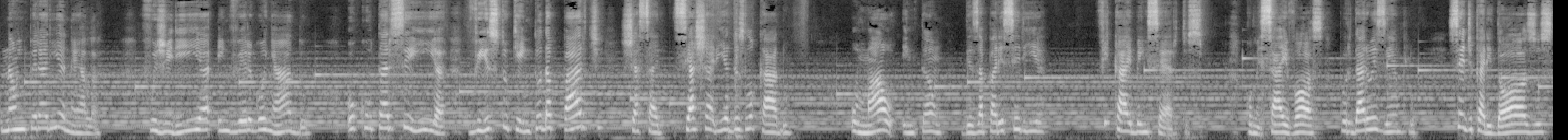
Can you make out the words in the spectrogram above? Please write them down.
não imperaria nela. Fugiria envergonhado ocultar-se-ia, visto que em toda parte se acharia deslocado. O mal, então, desapareceria. Ficai bem certos. Começai vós por dar o exemplo. Sede caridosos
